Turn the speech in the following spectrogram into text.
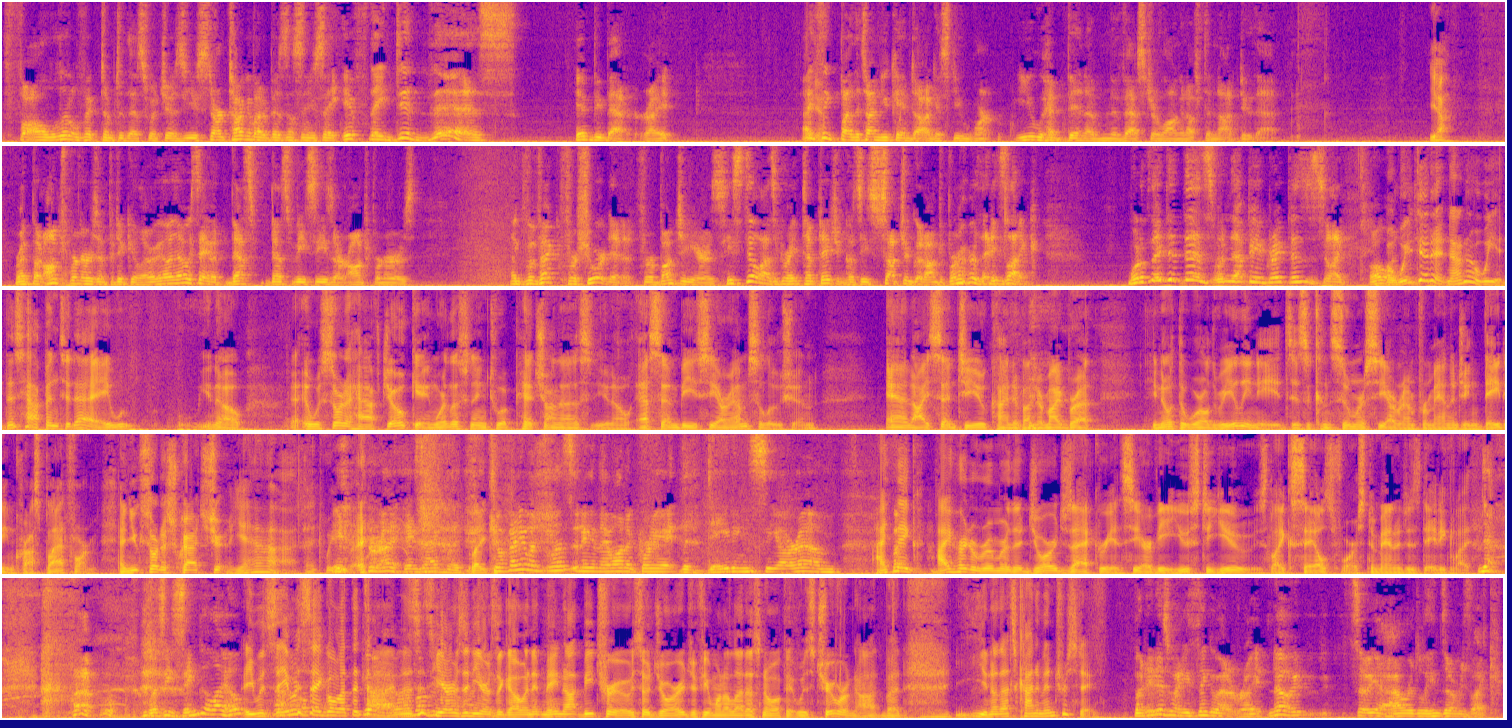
fall a little victim to this, which is you start talking about a business and you say, if they did this, it'd be better, right? I yeah. think by the time you came to August, you weren't. You had been an investor long enough to not do that. Yeah. Right, but entrepreneurs in particular, I always say best best VCs are entrepreneurs. Like Vivek for sure did it for a bunch of years. He still has a great temptation because he's such a good entrepreneur that he's like, what if they did this? Wouldn't that be a great business? You're like, oh, but we did it. No, no, we this happened today. We, you know, it was sort of half joking. We're listening to a pitch on a you know SMB CRM solution, and I said to you, kind of under my breath, you know what the world really needs is a consumer CRM for managing dating cross-platform. And you sort of scratch your yeah, that we right, exactly. Like- so if anyone's listening and they want to create the dating CRM, I think I heard a rumor that George Zachary at CRV used to use like Salesforce to manage his dating life. was he single? I hope He was he was single at the time. I This is years and years ago, and it may not be true. So George, if you want to let us know if it was true or not, but you know that's kind of interesting. But it is when you think about it, right? No. it- So yeah, Howard leans over. He's like,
